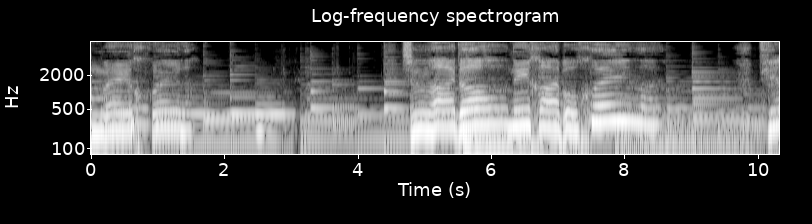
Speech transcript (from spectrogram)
没回来。亲爱的，你还不回来？天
